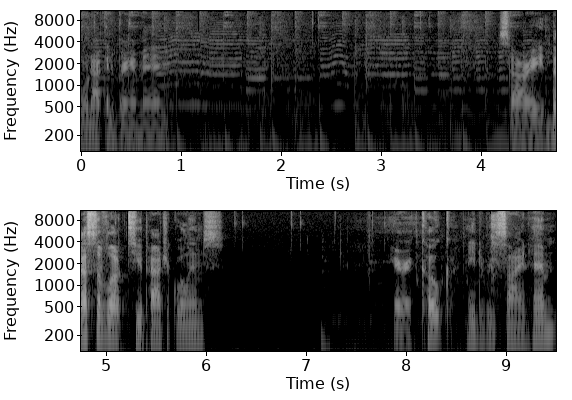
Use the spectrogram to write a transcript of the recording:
We're not going to bring him in. Sorry. Best of luck to you, Patrick Williams. Eric Koch. Need to resign him.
